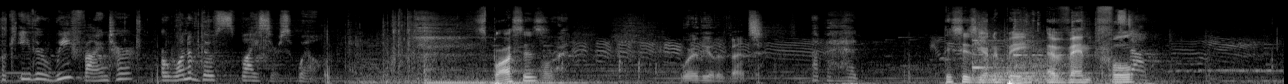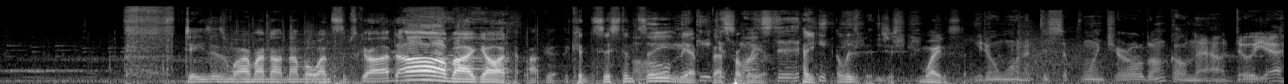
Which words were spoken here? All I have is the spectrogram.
Look, either we find her or one of those splicers will. Splicers? All right. Where are the other vents? Up ahead. This is gonna be eventful. Jesus, why am I not number one subscribed? Oh my god. Uh, consistency? Oh, yep, that's probably it. it. Hey, Elizabeth, just wait a sec. You don't want to disappoint your old uncle now, do ya?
